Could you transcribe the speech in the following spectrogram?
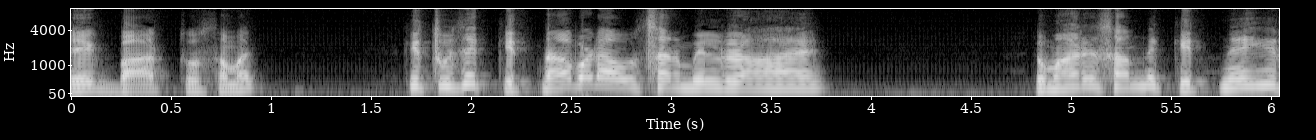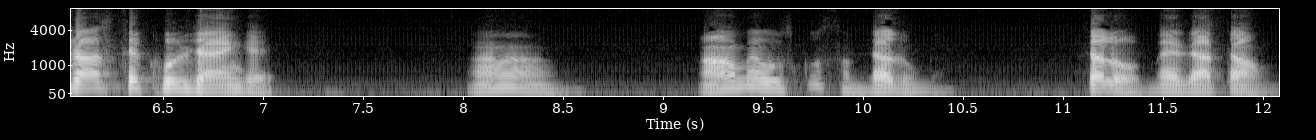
एक बात तो समझ कि तुझे कितना बड़ा अवसर मिल रहा है। तुम्हारे सामने कितने ही रास्ते खुल जाएँगे। हाँ। हाँ मैं उसको समझा दूँगा। चलो मैं जाता हूँ।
